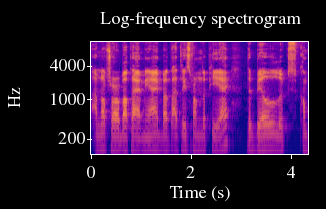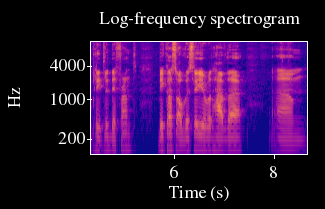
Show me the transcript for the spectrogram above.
I'm not sure about the MEA, but at least from the PEA, the bill looks completely different because obviously you would have the um,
